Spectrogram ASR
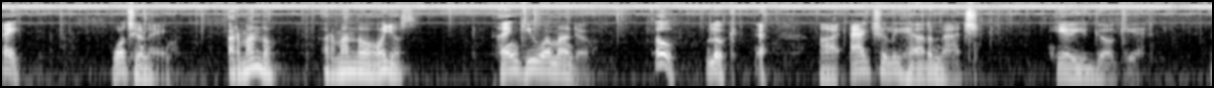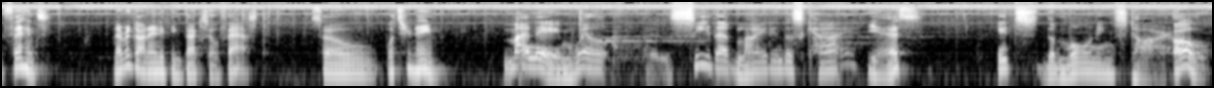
Hey, what's your name? Armando. Armando Hoyos. Thank you, Armando. Oh, look, I actually had a match. Here you go, kid. Thanks. Never got anything back so fast. So, what's your name? My name, well, see that light in the sky? Yes. It's the morning star. Oh.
